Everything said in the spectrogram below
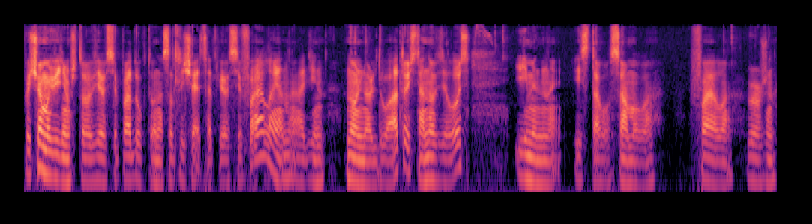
Причем мы видим, что версия продукта у нас отличается от версии файла, и она 1.002, то есть оно взялось именно из того самого файла version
